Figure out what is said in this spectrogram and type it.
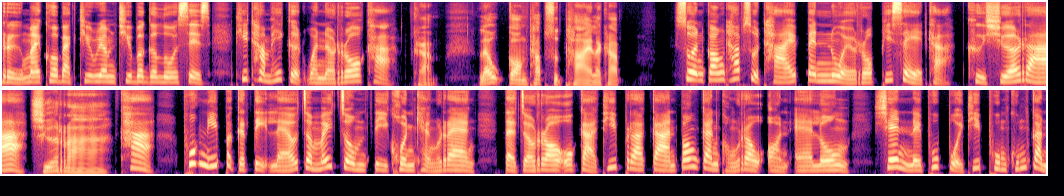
หรือ Mycobacterium tuberculosis ที่ทำให้เกิดวัณโรคค่ะ ครับ แล้วกองทัพสุดท้ายล่ะครับ ส่วนกองทัพสุดท้ายเป็นหน่วยรบพิเศษค่ะ คือเชื้อรา เชื้อรา ค่ะ พวกนี้ปกติแล้วจะไม่โจมตีคนแข็งแรง แต่จะรอโอกาสที่ปราการป้องกันของเราอ่อนแอลง เช่น ในผู้ป่วยที่ภูมิคุ้มกัน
